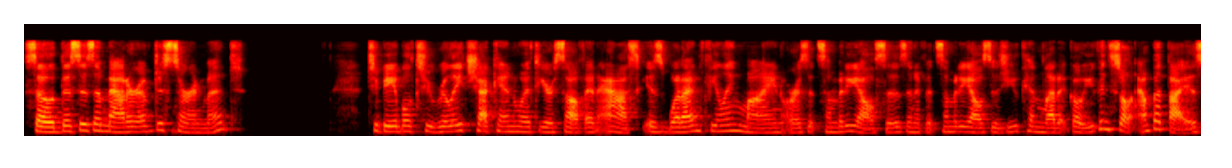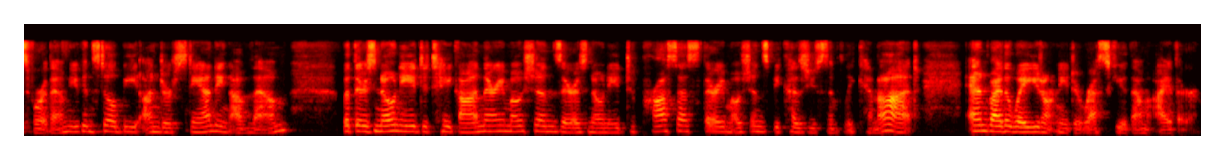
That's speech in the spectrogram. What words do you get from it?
So this is a matter of discernment to be able to really check in with yourself and ask, is what I'm feeling mine or is it somebody else's? And if it's somebody else's, you can let it go. You can still empathize for them. You can still be understanding of them, but there's no need to take on their emotions. There is no need to process their emotions because you simply cannot. And by the way, you don't need to rescue them either.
